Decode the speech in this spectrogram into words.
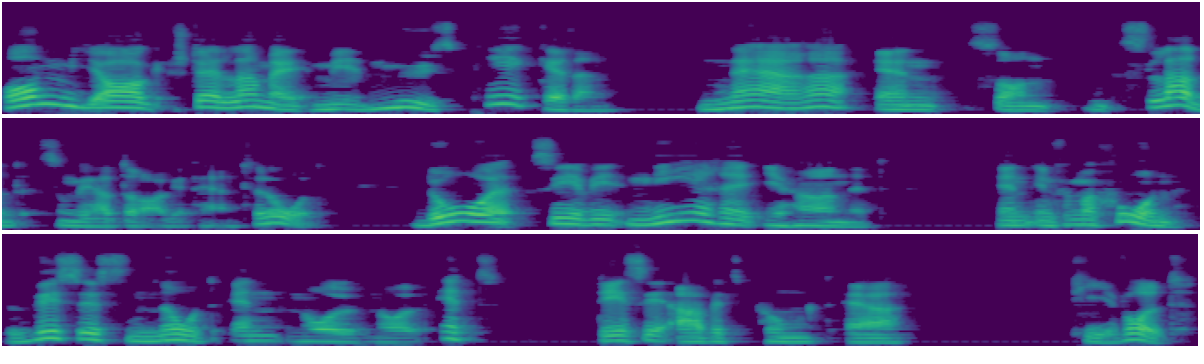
Om jag ställer mig med muspekaren nära en sån sladd som vi har dragit här, en tråd, då ser vi nere i hörnet en information. This is node N001. DC-arbetspunkt är 10 volt.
